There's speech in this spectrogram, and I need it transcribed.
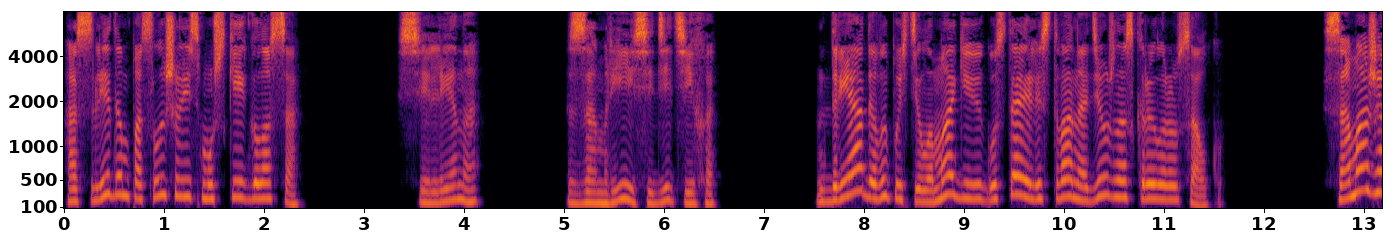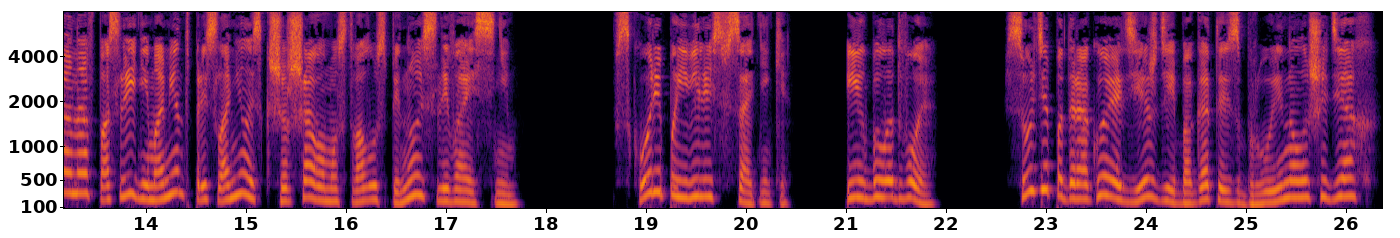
а следом послышались мужские голоса. «Селена, замри и сиди тихо». Дриада выпустила магию, и густая листва надежно скрыла русалку. Сама же она в последний момент прислонилась к шершавому стволу спиной, сливаясь с ним. Вскоре появились всадники. Их было двое. Судя по дорогой одежде и богатой сбруе на лошадях,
